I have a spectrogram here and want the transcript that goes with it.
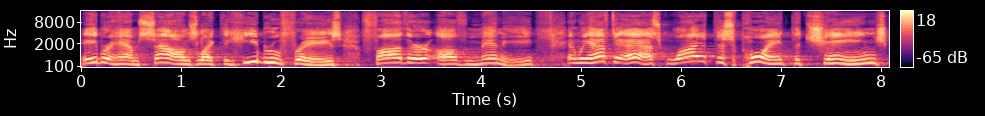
Abraham sounds like the Hebrew phrase, father of many. And we have to ask why at this point the change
